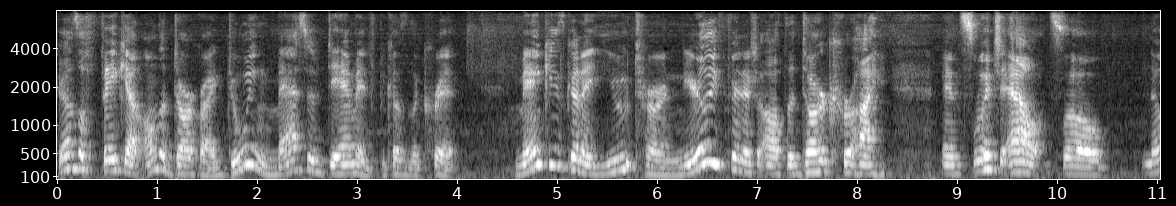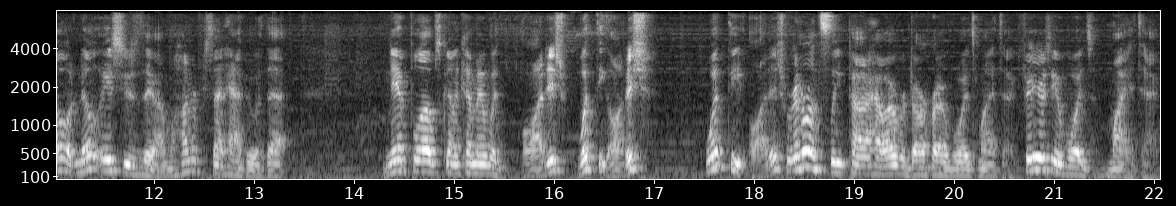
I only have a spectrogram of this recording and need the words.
Here comes a fake out on the Darkrai, doing massive damage because of the crit. Mankey's gonna U-turn, nearly finish off the Darkrai, and switch out. So no no issues there. I'm 100% happy with that. Niplup's gonna come in with Oddish. What the Oddish? What the Oddish? We're gonna run Sleep Powder. However, Darkrai avoids my attack. Figures he avoids my attack.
